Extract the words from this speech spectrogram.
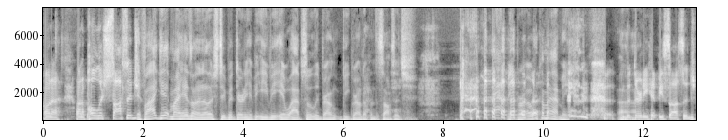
on a on a Polish sausage? If I get my hands on another stupid, dirty hippie Eevee, it will absolutely brown, be ground up into sausage. at me, bro. Come at me. the dirty hippie sausage.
